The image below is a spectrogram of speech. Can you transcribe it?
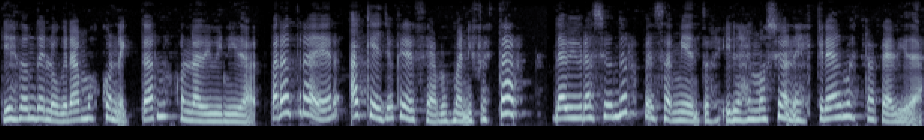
y es donde logramos conectarnos con la divinidad para atraer aquello que deseamos manifestar. La vibración de los pensamientos y las emociones crean nuestra realidad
